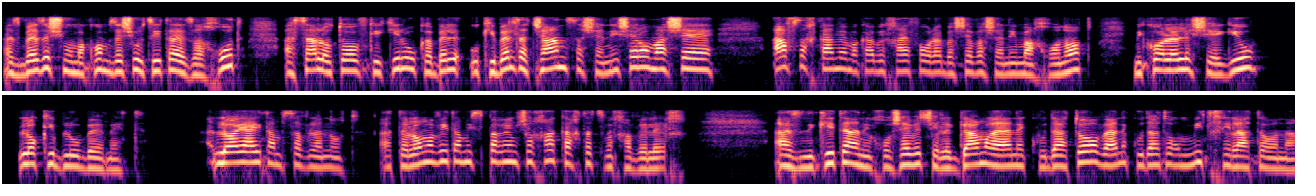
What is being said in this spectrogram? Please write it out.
אז באיזשהו מקום זה שהוא הוציא את האזרחות עשה לו טוב, כי כאילו הוא, קבל, הוא קיבל את הצ'אנס השני שלו, מה שאף שחקן במכבי חיפה אולי בשבע שנים האחרונות, מכל אלה שהגיעו, לא קיבלו באמת. לא היה איתם סבלנות. אתה לא מביא את המספרים שלך, קח את עצמך ולך. אז ניקיטה, אני חושבת שלגמרי היה נקודת אור, והיה נקודת אור מתחילת העונה.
